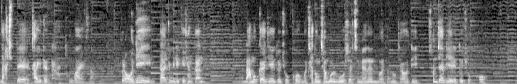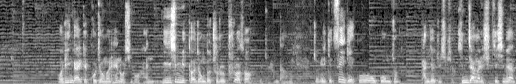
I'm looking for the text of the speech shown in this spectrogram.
낚싯대 가이드 다 통과해서 그걸 어디다 좀 이렇게 잠깐 나뭇가지에도 좋고 뭐 자동차 몰고 오셨으면은 뭐 자동차 어디 손잡이에도 좋고 어딘가 이렇게 고정을 해 놓으시고 한 20m 정도 줄을 풀어서 이렇게 한 다음에 좀 이렇게 세게 꽁꽁 좀 당겨 주십시오. 긴장을 시키시면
